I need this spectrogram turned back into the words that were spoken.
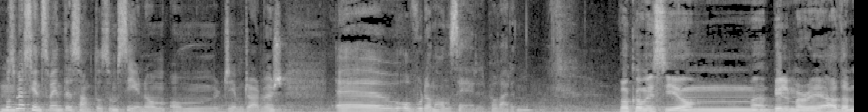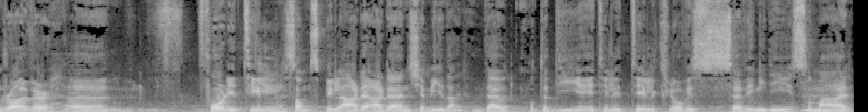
Og som mm. jeg syns var interessant, og som sier noe om, om Jim Jarmers, eh, og hvordan han ser på verden. Hva kan vi si om Bill Murray, Adam Driver? Eh, får de til samspillet? Er det, er det, en kjemi der? Det er jo på en måte de, i tillit til Clovis Sevigny, som mm. er,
